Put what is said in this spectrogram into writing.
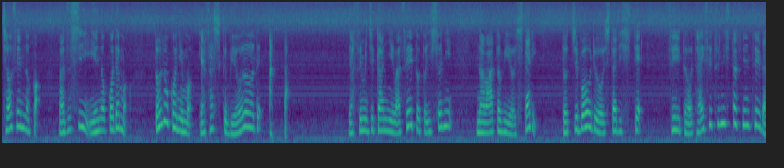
朝鮮の子貧しい家の子でもどの子にも優しく平等であった。休み時間には生徒と一緒に縄跳びをしたりドッジボールをしたりして生徒を大切にした先生だっ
